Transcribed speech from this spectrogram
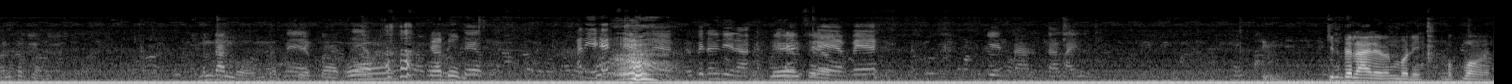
หันกับหลังมันดันบ่มันแบบเสียตาโอ้แกดมแสบอันนี้ให้แสบเนี่ยเป็นอันนี้นะ แม่ ให้ แส แส บ บแม่เย็นตาตาไหลเลยให้ปาก กิน เป็นไรเลยมันบ่นี่บกม่วงเลย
